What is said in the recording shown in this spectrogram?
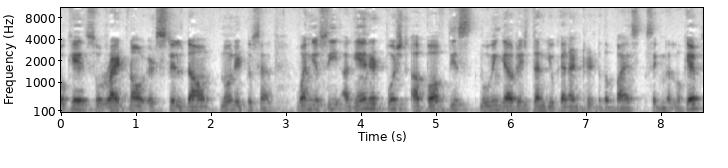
Okay so right now it's still down no need to sell. When you see again it pushed above this moving average then you can enter into the buy signal okay?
